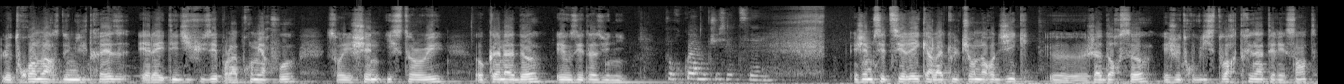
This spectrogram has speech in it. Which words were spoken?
le 3 mars 2013 et elle a été diffusée pour la première fois sur les chaînes History au Canada et aux États-Unis. Pourquoi aimes-tu cette série? J'aime cette série car la culture nordique, euh, j'adore ça et je trouve l'histoire très intéressante.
